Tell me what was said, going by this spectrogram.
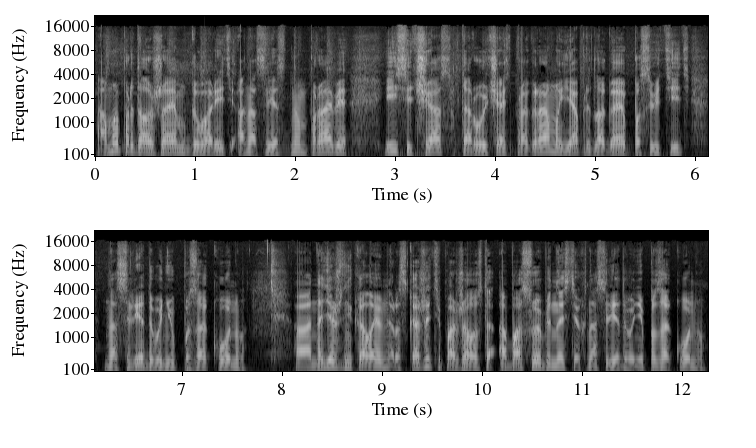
А мы продолжаем говорить о наследственном праве, и сейчас вторую часть программы я предлагаю посвятить наследованию по закону. А, Надежда Николаевна, расскажите, пожалуйста, об особенностях наследования по закону.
